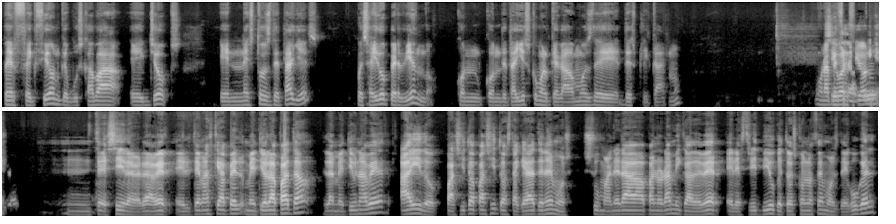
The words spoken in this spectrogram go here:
perfección que buscaba eh, Jobs en estos detalles, pues ha ido perdiendo con, con detalles como el que acabamos de, de explicar, ¿no? Una Sí, perfección. Sí, la verdad. A ver, el tema es que Apple metió la pata, la metió una vez, ha ido pasito a pasito hasta que ahora tenemos su manera panorámica de ver el Street View que todos conocemos de Google.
